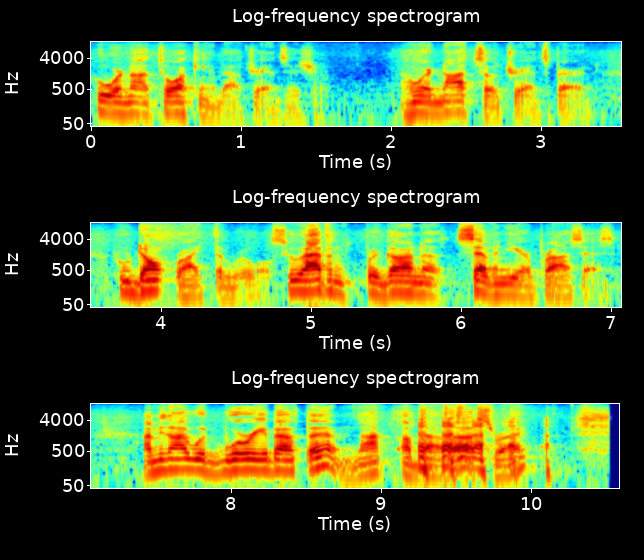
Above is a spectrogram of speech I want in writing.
who are not talking about transition, who are not so transparent, who don't write the rules, who haven't begun a seven-year process? I mean, I would worry about them, not about us, right?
